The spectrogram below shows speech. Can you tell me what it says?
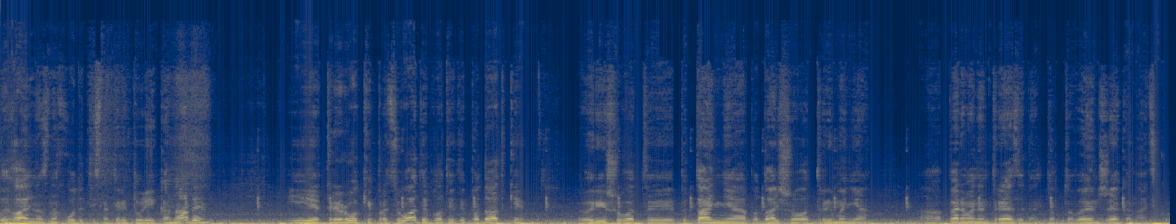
легально знаходитись на території Канади і 3 роки працювати, платити податки, вирішувати питання подальшого отримання Permanent Resident, тобто ВНЖ канадського.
